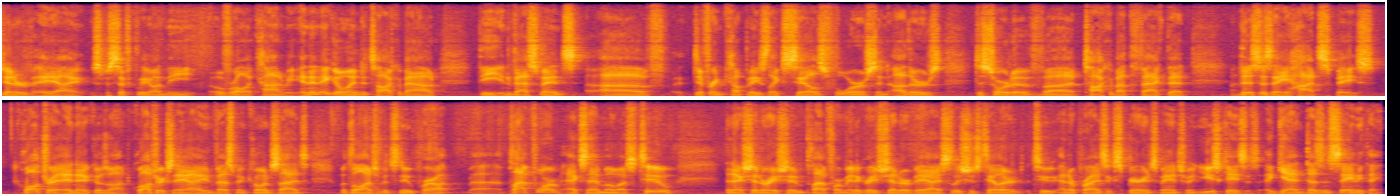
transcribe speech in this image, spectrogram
generative AI specifically on the overall economy. And then they go in to talk about the investments of different companies like Salesforce and others to sort of uh, talk about the fact that this is a hot space. Qualtrics, and it goes on. Qualtrics AI investment coincides with the launch of its new pro, uh, platform, XMOS2. The next generation platform integrates generative AI solutions tailored to enterprise experience management use cases. Again, doesn't say anything.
